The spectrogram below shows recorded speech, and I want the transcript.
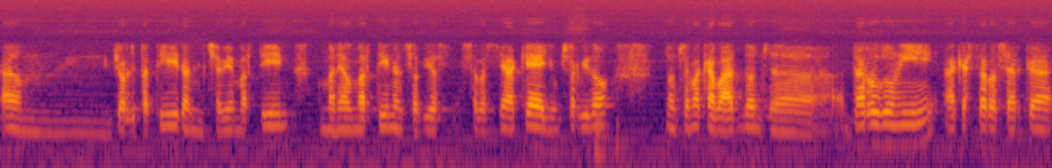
en Jordi Petit, en Xavier Martín, en Manel Martín, en Sebastià i un servidor, doncs hem acabat doncs, eh, de rodonir aquesta recerca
